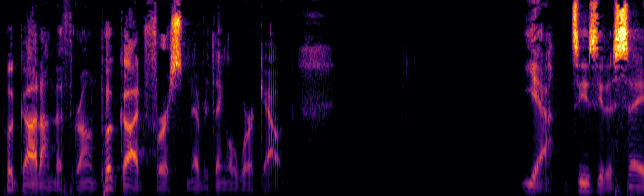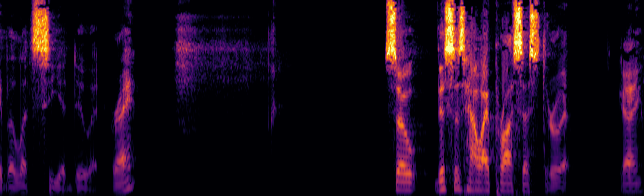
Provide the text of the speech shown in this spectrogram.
put God on the throne, put God first and everything will work out. Yeah, it's easy to say, but let's see you do it, right? So this is how I process through it. Okay.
